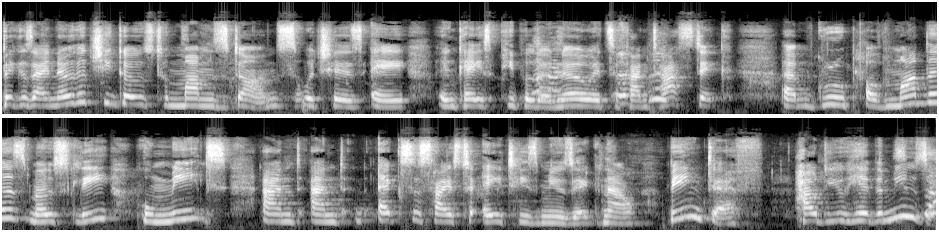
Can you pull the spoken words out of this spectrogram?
Because I know that she goes to Mum's Dance, which is a, in case people don't know, it's a fantastic um, group of mothers mostly who meet and and exercise to 80s music. Now, being deaf, how do you hear the music?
